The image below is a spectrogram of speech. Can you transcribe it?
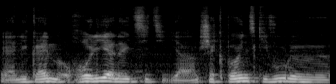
elle est quand même reliée à Night City. Il y a un checkpoint qui vous le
